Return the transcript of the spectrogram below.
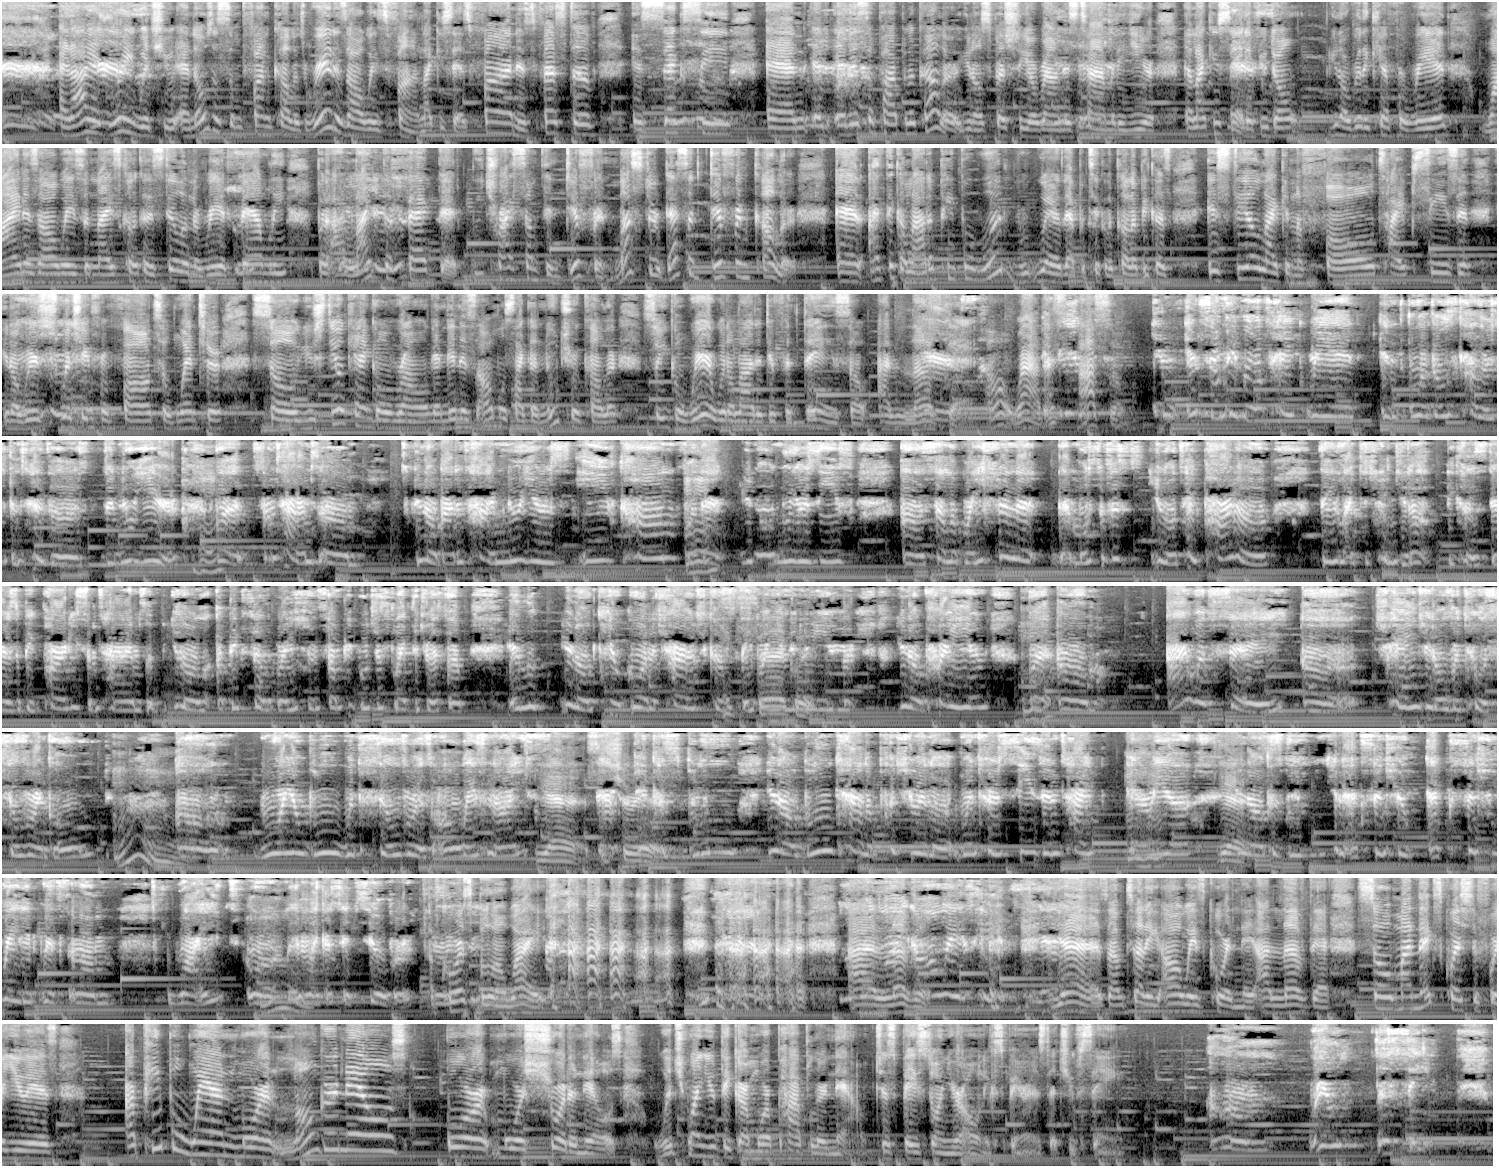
and I yes. agree with you. And those are some fun colors. Red is always fun, like you said. It's fun. It's festive. It's sexy, and, and and it's a popular color. You know, especially around this time of the year. And like you said, if you don't you know, really care for red. Wine is always a nice color because it's still in the red family. But I like the fact that we try something different. Mustard, that's a different color. And I think a lot of people would wear that particular color because it's still like in the fall type season. You know, we're switching from fall to winter. So you still can't go wrong. And then it's almost like a neutral color. So you can wear it with a lot of different things. So I love that. Oh, wow. That's awesome. And, and some people will take red and or those colors into the the new year, mm-hmm. but sometimes, um, you know, by the time New Year's Eve comes, mm-hmm. that you know New Year's Eve uh, celebration that that most of us you know take part of, they like to change it up because there's a big party sometimes, you know, a big celebration. Some people just like to dress up and look, you know, cute going to church because exactly. they bring in the new year, you know, praying. Mm-hmm. But um, I would say uh, change it over to a silver and gold. Mm. Um, royal blue with silver is always nice. Yes, it sure Because blue, you know, blue kind of puts you in a winter season type area. Yes. You know, because blue you can accentuate accentuate it with um, white, um, and like I said, silver. Of course, blue and white. I love it. always hits. Yes, I'm telling you, always coordinate. I love that. So, my next question for you is Are people wearing more longer nails or more shorter nails? Which one you think are more popular now, just based on your own experience that you've seen? Um, well, let's see.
